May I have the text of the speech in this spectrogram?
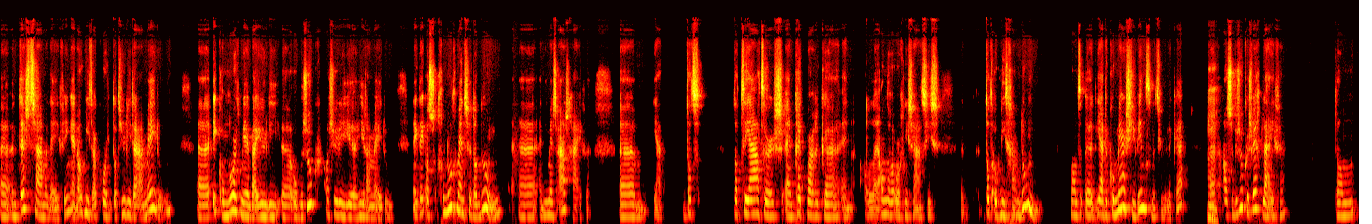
eh, een testsamenleving en ook niet akkoord dat jullie daaraan meedoen. Eh, ik kom nooit meer bij jullie eh, op bezoek als jullie hieraan meedoen. En ik denk als genoeg mensen dat doen en die mensen aanschrijven, Ehm, ja, dat, dat theaters en pretparken en allerlei andere organisaties dat ook niet gaan doen. Want ja, de commercie wint natuurlijk. Hè? Mm. Eh, als de bezoekers wegblijven, dan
